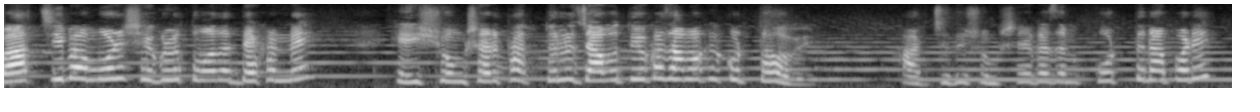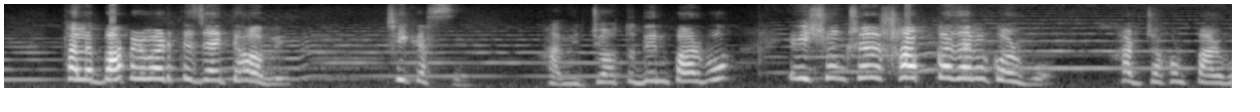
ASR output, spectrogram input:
বাচ্চি বা মরি সেগুলো তোমাদের দেখার নেই। এই সংসারে থাকতে হলে যাবতীয় কাজ আমাকে করতে হবে। আর যদি সংসারের কাজ আমি করতে না পারি, তাহলে বাপের বাড়িতে যাইতে হবে। ঠিক আছে, আমি যতদিন পারব, এই সংসারের সব কাজ আমি করব। আর যখন পারব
